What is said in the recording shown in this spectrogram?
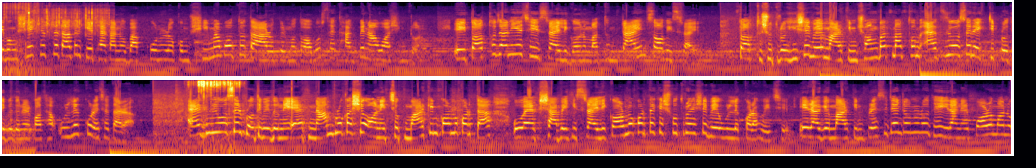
এবং সেক্ষেত্রে তাদেরকে ঠেকানো বা কোনো রকম সীমাবদ্ধতা আরোপের মতো অবস্থায় থাকবে না ওয়াশিংটন। এই তথ্য জানিয়েছে ইসরায়েলি গণমাধ্যম টাইমস অব ইসরায়েল। তথ্যসূত্র হিসেবে মার্কিন সংবাদ মাধ্যম অ্যাক্সিওসের একটি প্রতিবেদনের কথা উল্লেখ করেছে তারা। অ্যাক্সিওসের প্রতিবেদনে এক নাম প্রকাশে অনিচ্ছুক মার্কিন কর্মকর্তা ও এক সাবেক ইসরায়েলি কর্মকর্তাকে সূত্র হিসেবে উল্লেখ করা হয়েছে। এর আগে মার্কিন প্রেসিডেন্ট অনুরোধে ইরানের পরমাণু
